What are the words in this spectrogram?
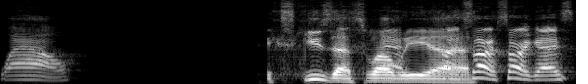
Wow. Excuse us while yeah. we uh sorry, sorry, guys.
